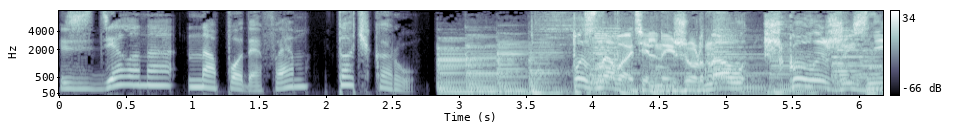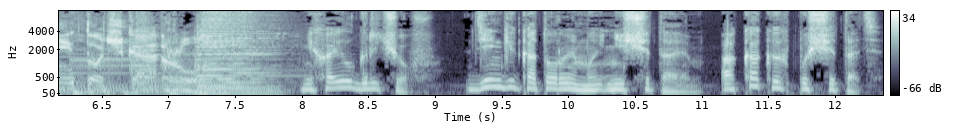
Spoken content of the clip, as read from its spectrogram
сделано на podfm.ru Познавательный журнал «Школа жизни .ру» Михаил Гричев. Деньги, которые мы не считаем. А как их посчитать?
